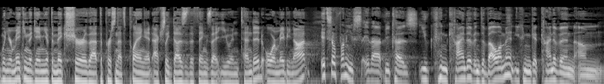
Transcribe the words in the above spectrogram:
when you're making the game, you have to make sure that the person that's playing it actually does the things that you intended, or maybe not. It's so funny you say that because you can kind of in development, you can get kind of in um,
